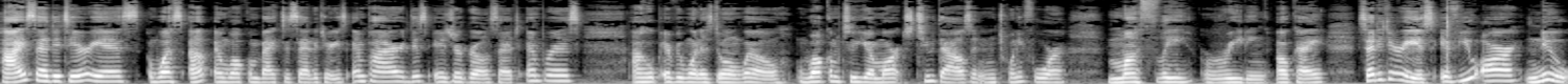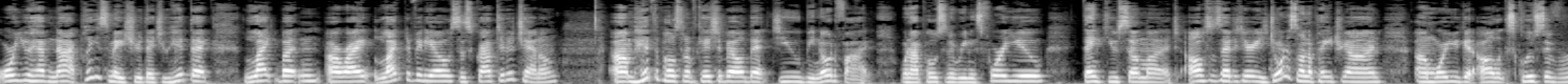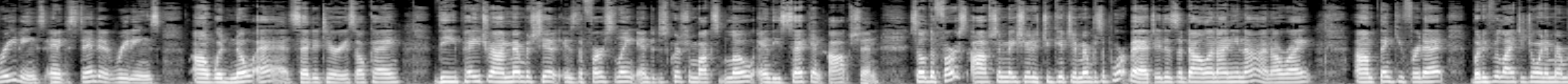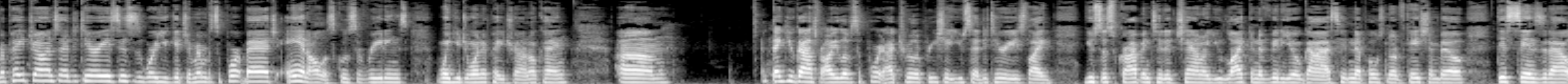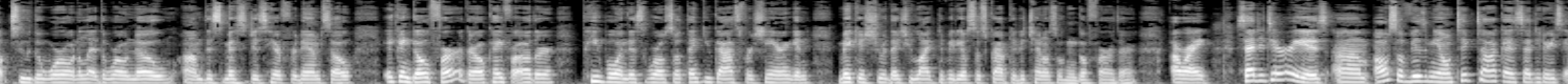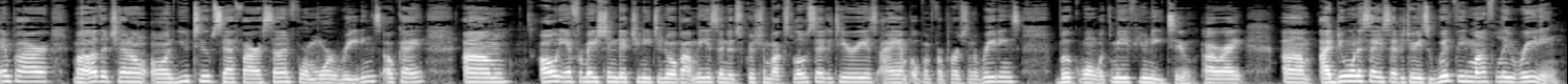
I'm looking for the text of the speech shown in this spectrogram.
Hi, Sagittarius. What's up? And welcome back to Sagittarius Empire. This is your girl, Sag Empress. I hope everyone is doing well. Welcome to your March 2024 monthly reading. Okay. Sagittarius, if you are new or you have not, please make sure that you hit that like button. All right. Like the video, subscribe to the channel. Um, hit the post notification bell that you be notified when I post new readings for you. Thank you so much. Also, Sagittarius, join us on a Patreon um, where you get all exclusive readings and extended readings um, with no ads, Sagittarius, okay? The Patreon membership is the first link in the description box below and the second option. So the first option, make sure that you get your member support badge. It is $1.99, all right? Um, thank you for that. But if you'd like to join a member Patreon, Sagittarius, this is where you get your member support badge and all exclusive readings when you join a Patreon, okay? Um, Thank you guys for all your love support. I truly appreciate you, Sagittarius. Like you subscribing to the channel, you liking the video, guys, hitting that post notification bell. This sends it out to the world and let the world know um, this message is here for them. So it can go further, okay, for other people in this world. So thank you guys for sharing and making sure that you like the video, subscribe to the channel so we can go further. All right. Sagittarius, um, also visit me on TikTok at Sagittarius Empire, my other channel on YouTube, Sapphire Sun, for more readings, okay? Um, all the information that you need to know about me is in the description box below, Sagittarius. I am open for personal readings. Book one with me if you need to. All right. Um, I do want to say, Sagittarius, with the monthly reading,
